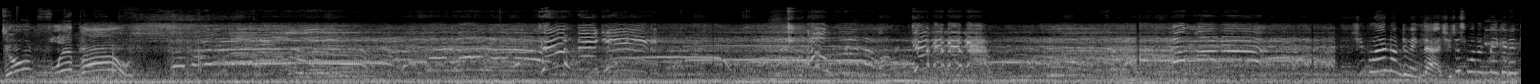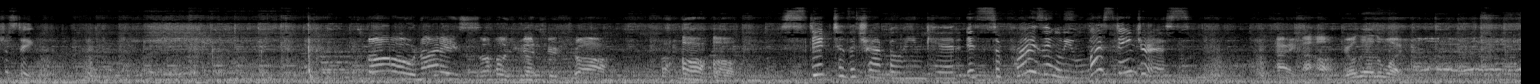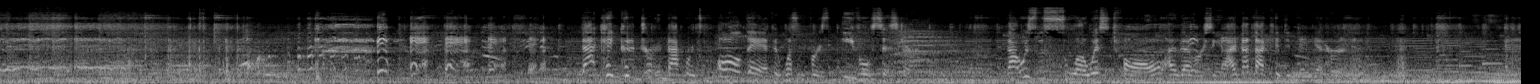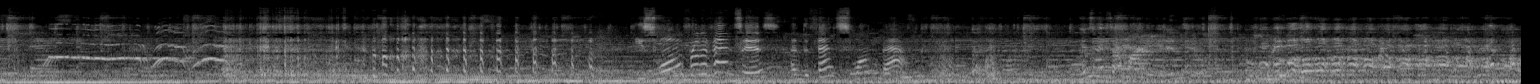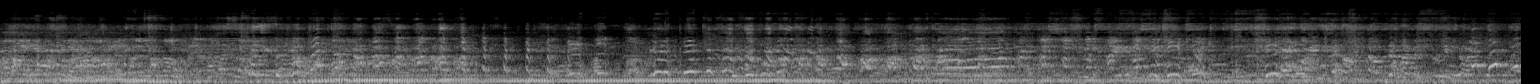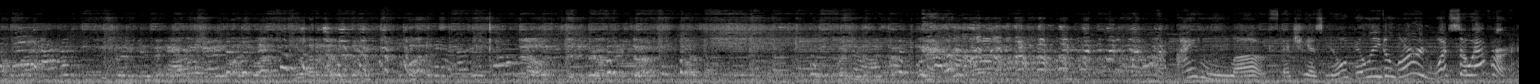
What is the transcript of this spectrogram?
Don't flip out. Go, Maggie! Oh! Go, go, go, go! She planned on doing that. She just wanted to make it interesting. Oh, nice. Oh, you got your jaw. Oh. Stick to the trampoline, kid. It's surprisingly less dangerous. Hey, uh-uh. Go the other way. That kid could have driven backwards all day if it wasn't for his evil sister. That was the slowest fall I've ever seen. I bet that kid didn't even get hurt. he swung for the fences, and the fence swung back. Those things are hard to get into. I love that she has no ability to learn whatsoever.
